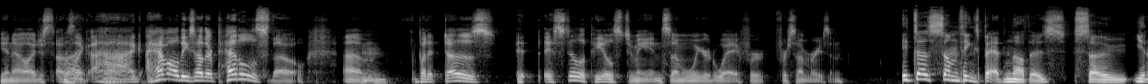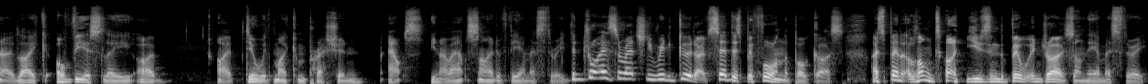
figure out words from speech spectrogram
You know, I just I was like, ah, I- I have all these other pedals though, um, but it does it it still appeals to me in some weird way for for some reason. it does some things better than others. So you know, like obviously, I I deal with my compression outs you know outside of the MS3. The drives are actually really good. I've said this before on the podcast. I spent a long time using the built-in drives on the MS3,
